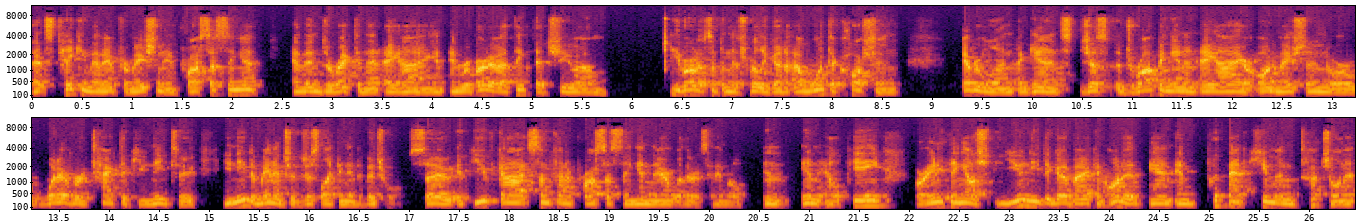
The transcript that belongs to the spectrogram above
that's taking that information and processing it and then directing that AI. And, and Roberto, I think that you, um, you brought up something that's really good. I want to caution everyone against just dropping in an AI or automation or whatever tactic you need to. You need to manage it just like an individual. So if you've got some kind of processing in there, whether it's an NLP or anything else, you need to go back and audit and, and put that human touch on it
